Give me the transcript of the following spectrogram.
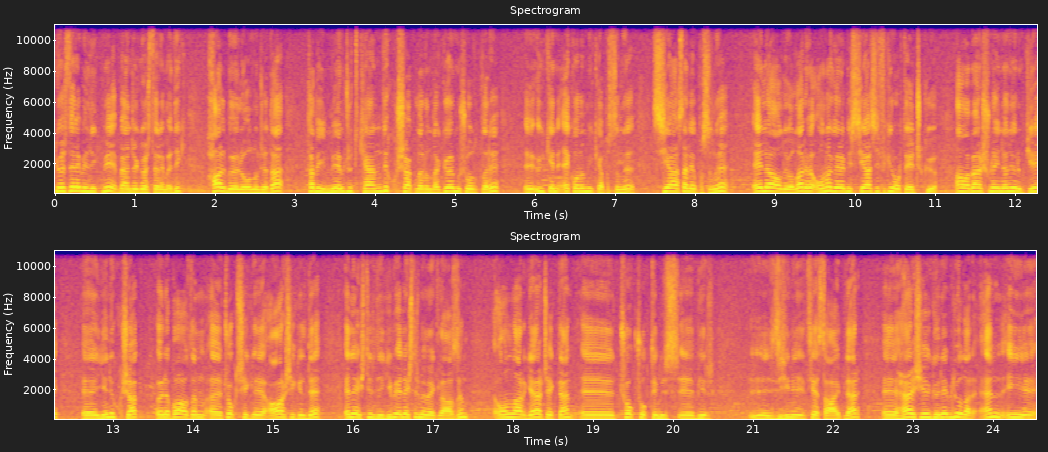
Gösterebildik mi? Bence gösteremedik. Hal böyle olunca da tabii mevcut kendi kuşaklarında görmüş oldukları e, ülkenin ekonomik yapısını, siyasal yapısını ele alıyorlar ve ona göre bir siyasi fikir ortaya çıkıyor. Ama ben şuna inanıyorum ki e, yeni kuşak öyle bazılarının e, çok şek- ağır şekilde eleştirdiği gibi eleştirmemek lazım. Onlar gerçekten e, çok çok temiz e, bir e, zihniyete sahipler. E, her şeyi görebiliyorlar. En iyi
